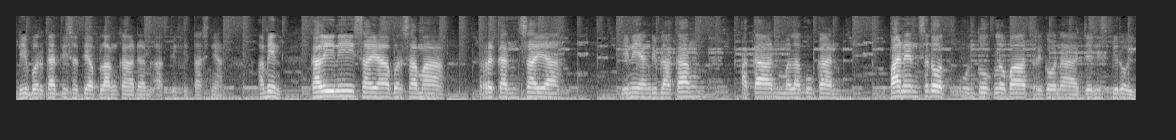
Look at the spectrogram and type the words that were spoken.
diberkati setiap langkah dan aktivitasnya. Amin. Kali ini saya bersama rekan saya ini yang di belakang akan melakukan panen sedot untuk lebah trigona jenis biroi.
